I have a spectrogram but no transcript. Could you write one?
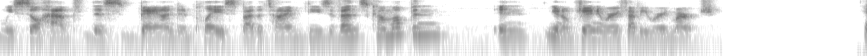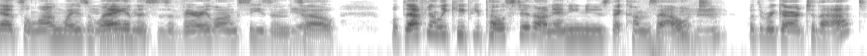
we still have this ban in place by the time these events come up in in you know January, February, March. Yeah, it's a long ways away, mm-hmm. and this is a very long season. Yeah. So We'll definitely keep you posted on any news that comes out mm-hmm. with regard to that.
